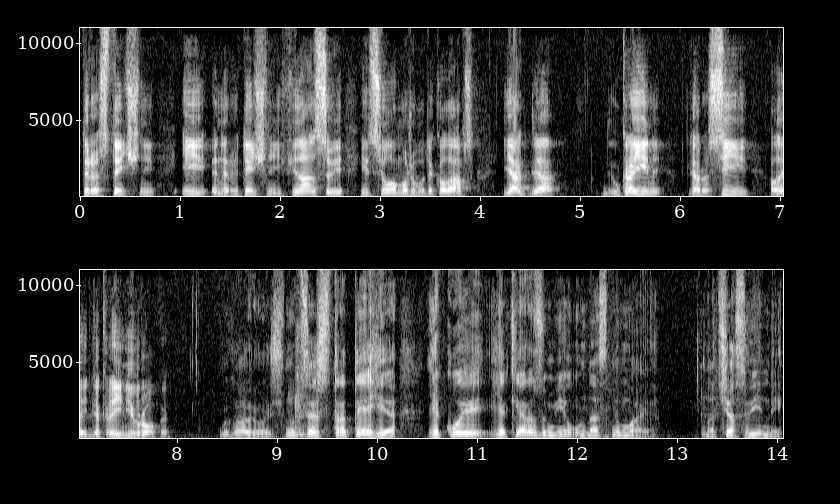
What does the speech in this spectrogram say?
терористичні, і енергетичні, і фінансові, і в цілому може бути колапс як для України, для Росії, але й для країн Європи. Микола Григорович, ну це ж стратегія, якої, як я розумію, у нас немає на час війни.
